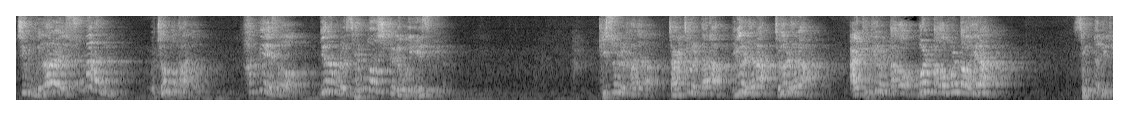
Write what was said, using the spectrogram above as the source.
지금 우리나라에 수많은 전부 다죠. 학교에서 만족시키려고 예습니다. 기술을 가져라. 자격증을 따라. 이걸 해라. 저걸 해라. ITQ를 따고 뭘 따고 뭘 따고 해라. 생존이죠.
